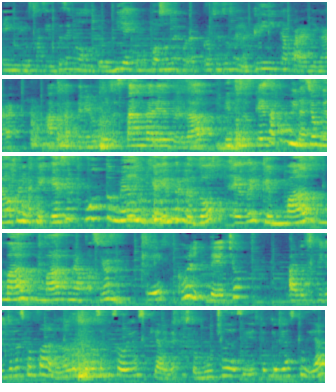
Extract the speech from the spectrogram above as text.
en los pacientes en odontología y cómo podemos mejorar procesos en la clínica para llegar a, tener otros estándares, ¿verdad? Entonces, esa combinación me he dado cuenta que ese punto medio que hay entre los dos es el que más, más, más me apasiona. Qué cool. De hecho, a los chiquillos yo les contaba en uno de los episodios que a mí me costó mucho decidir qué quería estudiar,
